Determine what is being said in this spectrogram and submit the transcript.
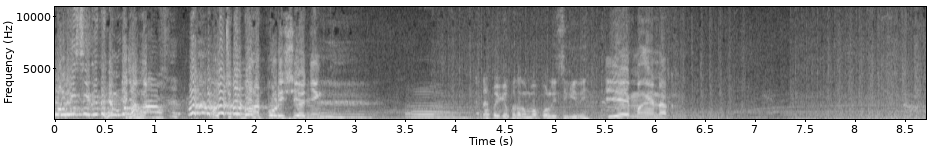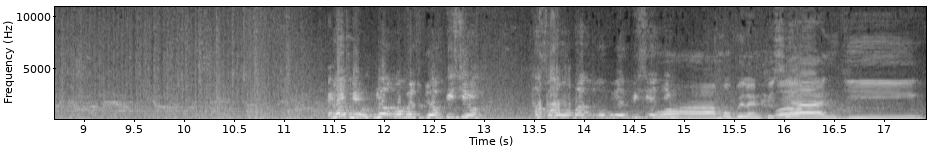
polisi ditembak. Kocak banget polisi anjing. Kenapa gue pernah sama polisi gini? Iya, emang enak. Eh, yuk, yuk mobil PC. Langsung bantu mobil PC anjing. Wah mobil NPC Wah. anjing.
